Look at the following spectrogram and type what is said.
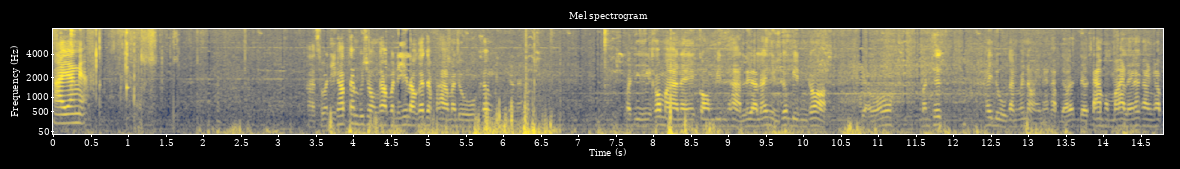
ถ่ายยังเนี่ยสวัสดีครับท่านผู้ชมครับ วันนี้เราก็จะพามาดูเครื่องบินกันนะครับพอดีเข้ามาในกองบินฐานเรือและเห็นเครื่องบินก็ เดี๋ยวบันทึกให้ดูกันไว้หน่อยนะครับ เดี๋ยวเดี๋ยวตามผมมาเลยแล้วกันครับ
